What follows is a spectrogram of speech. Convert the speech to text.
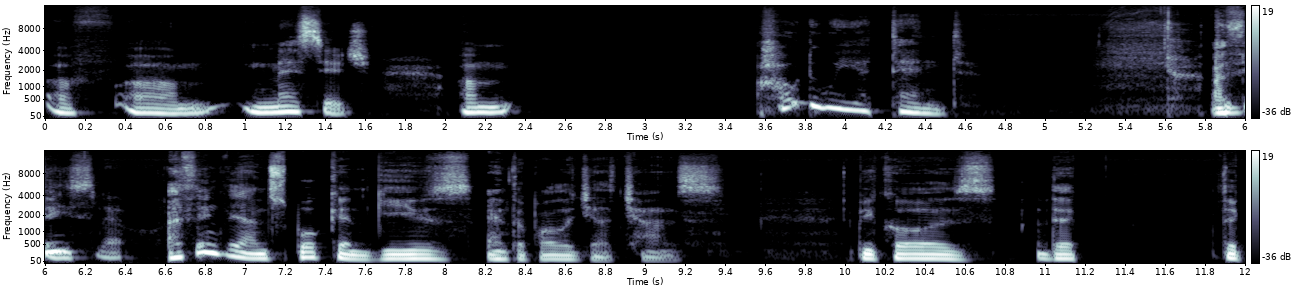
of um, message. Um, how do we attend I think. I think the unspoken gives anthropology a chance because the the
